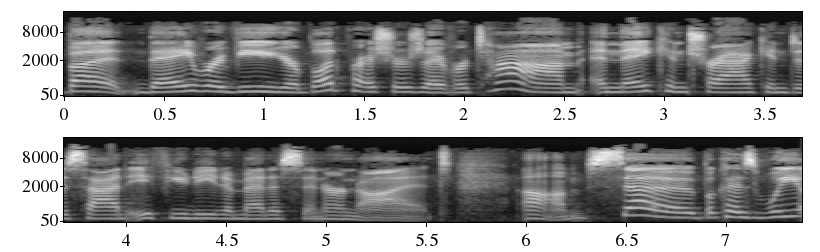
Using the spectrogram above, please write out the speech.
but they review your blood pressures over time and they can track and decide if you need a medicine or not. Um, so, because we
